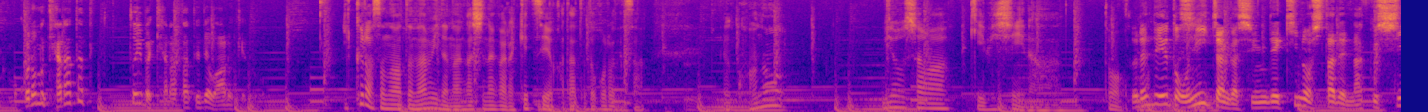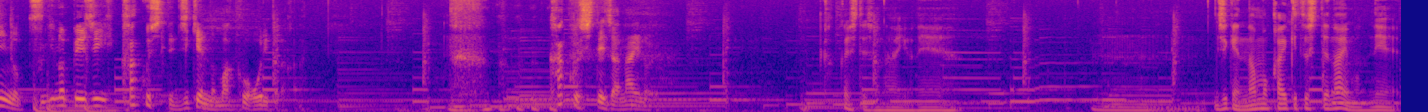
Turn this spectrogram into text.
カ。まあこれもキャラ立てといえばキャラ立てではあるけど。いくらその後涙流しながら決意を語ったところでさこの描写は厳しいなと。それで言うとお兄ちゃんゃんが死んで木の下で泣くシーンの次のページ隠して事件の幕を降りただから隠してじゃないのよ。くしてじゃないよね。うん。事件何も解決してないもんね。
